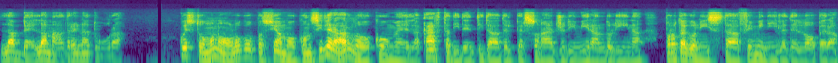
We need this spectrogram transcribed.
la bella madre natura. Questo monologo possiamo considerarlo come la carta d'identità del personaggio di Mirandolina, protagonista femminile dell'opera.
